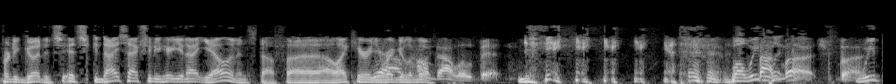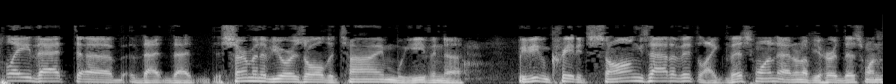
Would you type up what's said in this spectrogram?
Pretty good. It's it's nice actually to hear you not yelling and stuff. Uh, I like hearing yeah, your regular I'll calm down a little bit. well, we Not play, much, but... we play that uh, that that sermon of yours all the time. We even uh, we've even created songs out of it, like this one. I don't know if you heard this one.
